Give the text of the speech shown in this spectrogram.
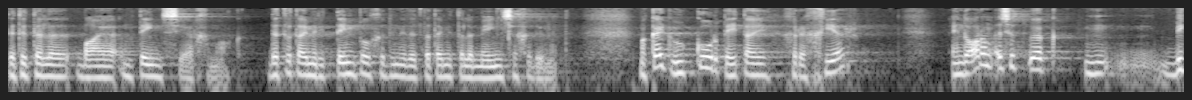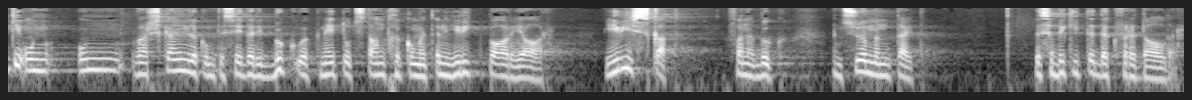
Dit het hulle baie intens seer gemaak. Dit wat hy met die tempel gedoen het, dit wat hy met hulle mense gedoen het. Maar kyk hoe kort het hy geregeer En daarom is dit ook bietjie on, onwaarskynlik om te sê dat die boek ook net tot stand gekom het in hierdie paar jaar. Hierdie skat van 'n boek in so min tyd is 'n bietjie te dik vir 'n daalder.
